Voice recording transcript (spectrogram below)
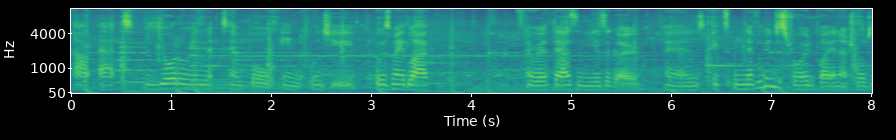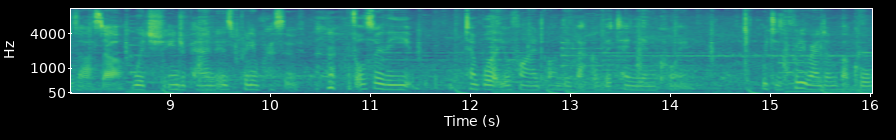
Are at Byodoin Temple in Uji. It was made like over a thousand years ago and it's never been destroyed by a natural disaster, which in Japan is pretty impressive. it's also the temple that you'll find on the back of the 10 yen coin, which is pretty random but cool.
